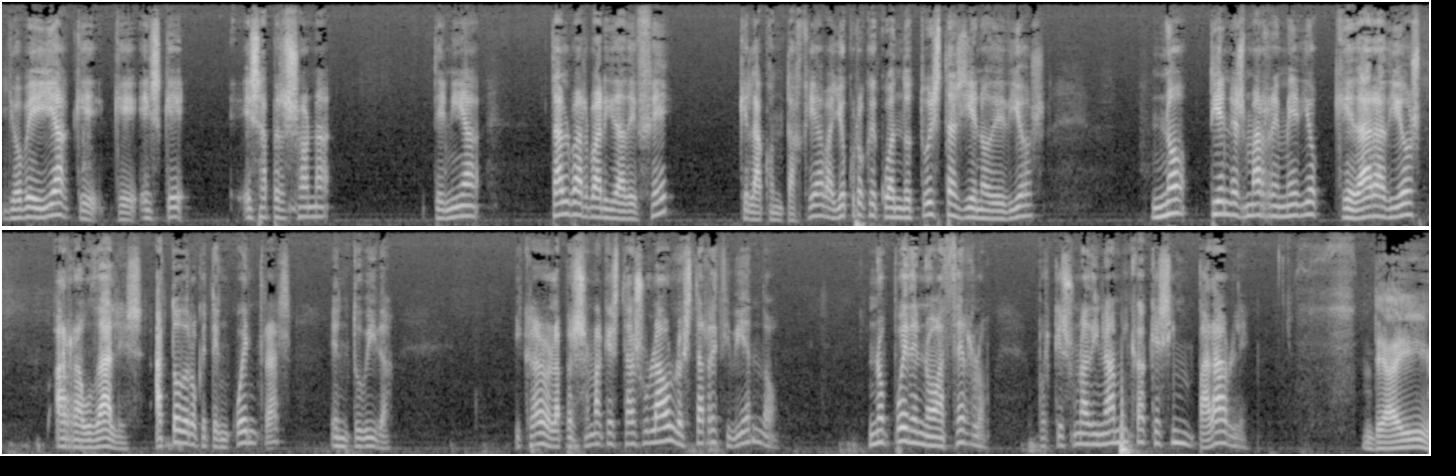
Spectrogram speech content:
yo veía que, que es que esa persona tenía tal barbaridad de fe que la contagiaba. Yo creo que cuando tú estás lleno de Dios, no tienes más remedio que dar a Dios a raudales, a todo lo que te encuentras en tu vida. Y claro, la persona que está a su lado lo está recibiendo. No puede no hacerlo, porque es una dinámica que es imparable. De ahí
